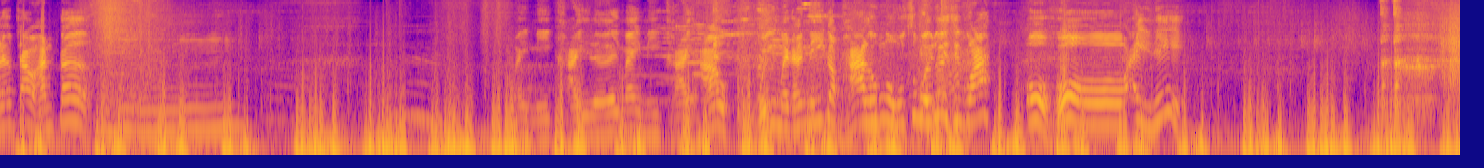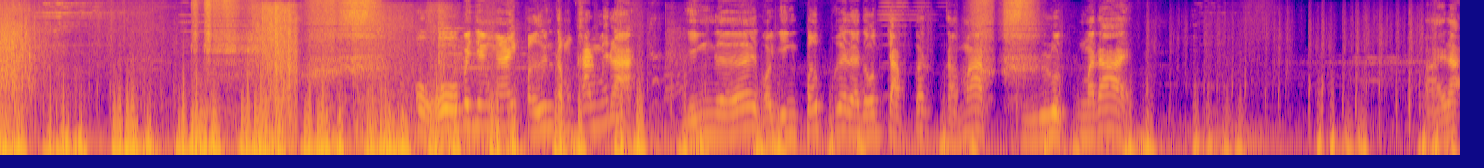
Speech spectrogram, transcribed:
แล้วเจ้าฮันเตอร์ ไม่มีใครเลย ไม่มีใคร เอาวิ่งมาทางนี้ก็พาลุงหนูสวยด้วยสิวะ โอ้โห ไอ้นี่โอ้โห เป็นยังไงปืนสำคัญไหมล่ะ ยิงเลย พอยิงปุ๊บเพื่อนเรโดนจับก็สามารถหลุดมาได้ ไปละ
